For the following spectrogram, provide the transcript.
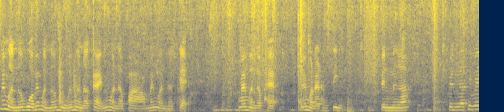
ไม่เหมือนเนื้อวัวไม่เหมือนเนื้อหมูไม่เหมือนเนื้อไก่ไม่เหมือนเนื้อปลาไม่เหมือนเนื้อแกะ ไม่เหมือนเนื้อแพะ ไม่เหมือนอะไรทั้งสิ้น เป็นเนื้อ เป็นเนื้อที่ไม่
